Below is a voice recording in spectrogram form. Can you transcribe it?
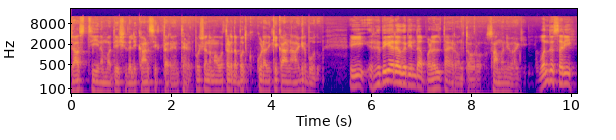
ಜಾಸ್ತಿ ನಮ್ಮ ದೇಶದಲ್ಲಿ ಕಾಣಸಿಗ್ತಾರೆ ಅಂತ ಹೇಳಿದ್ರು. ಬಹುಶಃ ನಮ್ಮ ಒತ್ತಡದ ಬದುಕು ಕೂಡ ಅದಕ್ಕೆ ಕಾರಣ ಆಗಿರ್ಬೋದು. ಈ ಹೃದಯ ರೋಗದಿಂದ ಬಳಲ್ತಾ ಇರೋವಂಥವ್ರು ಸಾಮಾನ್ಯವಾಗಿ ಒಂದು ಸರಿ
